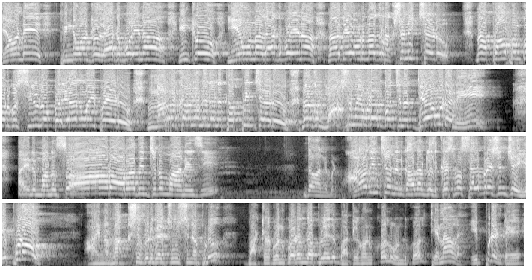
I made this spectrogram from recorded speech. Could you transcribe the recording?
ఏమండి? పిండి వంటలు లేకపోయినా ఇంట్లో ఏమున్నా లేకపోయినా నా దేవుడు నాకు రక్షణ ఇచ్చాడు. నా పాపం కొరకు సిలులో బలియాగం అయిపోయాడు నరకా నుండి నన్ను తప్పించాడు. నాకు మోక్షం ఇవ్వడానికి వచ్చిన దేవుడని ఆయన మనసారా ఆరాధించడం మానేసి దాన్ని బట్టి. ఆరాధించాను నేను కాదంటలేదు. క్రిస్మస్ సెలబ్రేషన్ చేయి ఎప్పుడు ఆయన రక్షకుడిగా చూసినప్పుడు బట్టలు కొనుక్కోవడం తప్పలేదు బట్టలు కొనుక్కోవాలి వండుకోవాలి తినాలి. ఎప్పుడంటే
